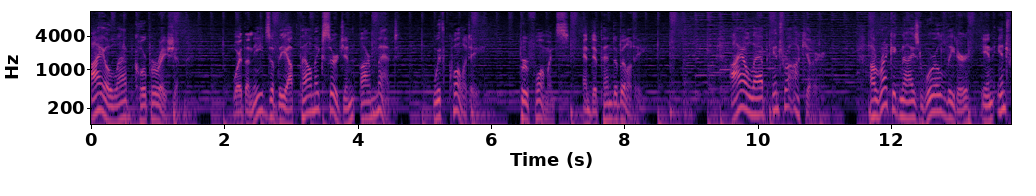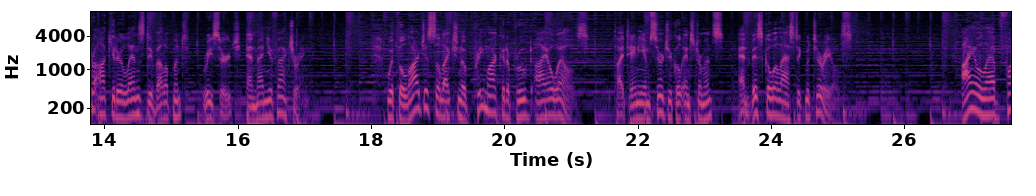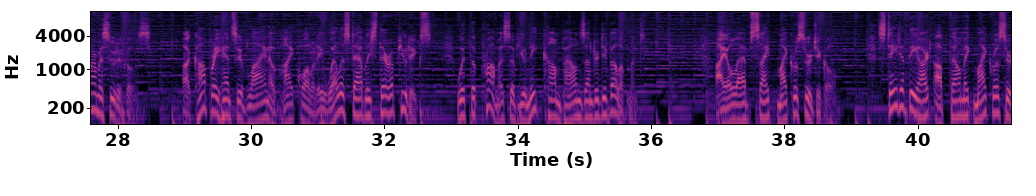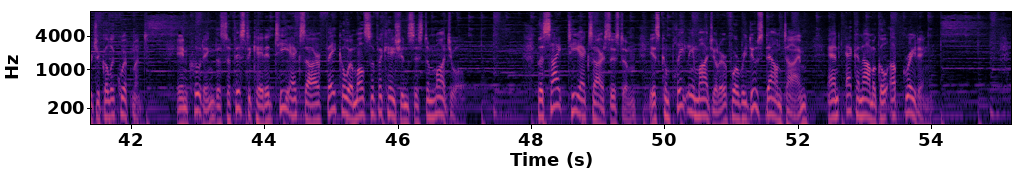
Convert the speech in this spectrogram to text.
IOLAB Corporation, where the needs of the ophthalmic surgeon are met with quality, performance, and dependability. IOLAB Intraocular, a recognized world leader in intraocular lens development, research, and manufacturing. With the largest selection of pre-market approved IOLs, titanium surgical instruments, and viscoelastic materials. IOLAB Pharmaceuticals, a comprehensive line of high-quality, well-established therapeutics with the promise of unique compounds under development. IOLAB Site Microsurgical, state-of-the-art ophthalmic microsurgical equipment, including the sophisticated TXR phacoemulsification system module. The Site TXR system is completely modular for reduced downtime and economical upgrading.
